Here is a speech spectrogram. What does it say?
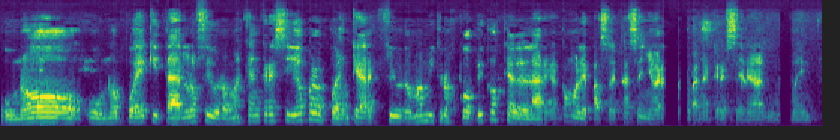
uno, uno puede quitar los fibromas que han crecido, pero pueden quedar fibromas microscópicos que a la larga, como le pasó a esta señora, pues van a crecer en algún momento.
